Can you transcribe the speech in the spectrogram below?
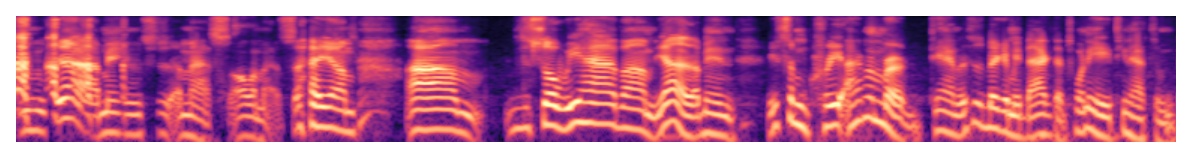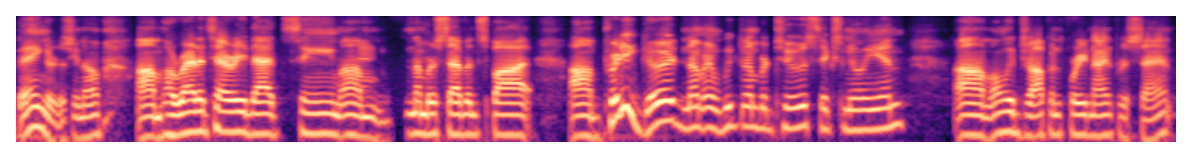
Mm, yeah, I mean, it's a mess, all a mess. I um, um, so we have um, yeah, I mean, it's some crazy. I remember, damn, this is making me back that 2018 had some bangers. You know, um, Hereditary, that same um number seven spot, um, pretty good number in week number two, six million, um, only dropping 49 percent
